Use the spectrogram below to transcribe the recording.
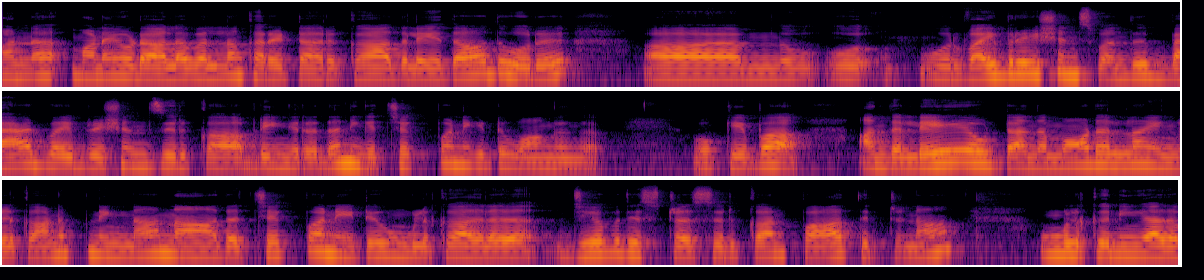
மன மனையோட அளவெல்லாம் கரெக்டாக இருக்கா? அதில் ஏதாவது ஒரு ஒரு வைப்ரேஷன்ஸ் வந்து பேட் வைப்ரேஷன்ஸ் இருக்கா அப்படிங்கிறத நீங்கள் செக் பண்ணிக்கிட்டு வாங்குங்க. ஓகேவா? அந்த லே அவுட் அந்த மாடல்லாம் எங்களுக்கு அனுப்புனீங்கன்னா நான் அதை செக் பண்ணிவிட்டு உங்களுக்கு அதில் ஜியோபதி ஸ்ட்ரெஸ் இருக்கான்னு பார்த்துட்டுனா உங்களுக்கு நீங்கள் அதை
